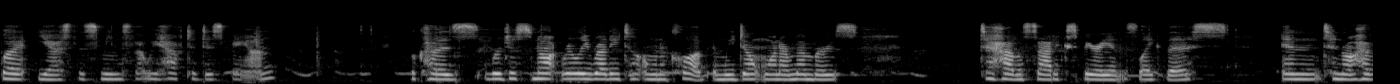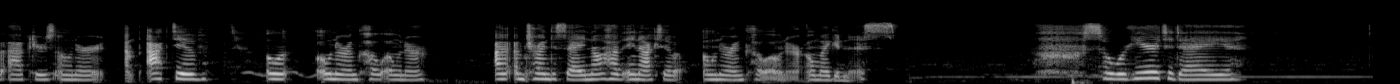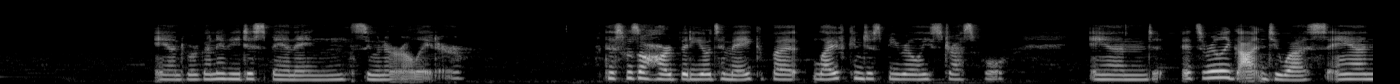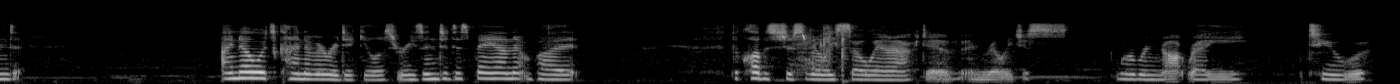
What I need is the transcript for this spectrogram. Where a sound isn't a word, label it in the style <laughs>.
But yes, this means that we have to disband because we're just not really ready to own a club and we don't want our members to have a sad experience like this and to not have actors owner active owner and co-owner I, am trying to say not have inactive owner and co-owner oh my goodness so we're here today and we're going to be disbanding sooner or later. This was a hard video to make, but life can just be really stressful and it's really gotten to us and I know it's kind of a ridiculous reason to disband, but the club is just really so inactive and really just where we're not ready to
